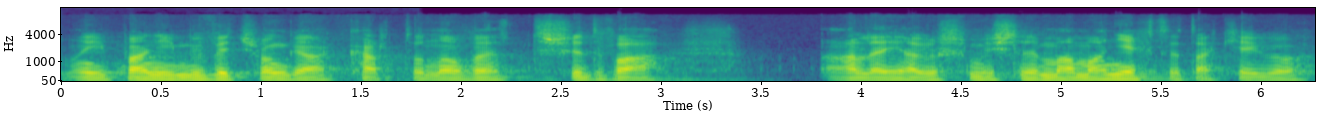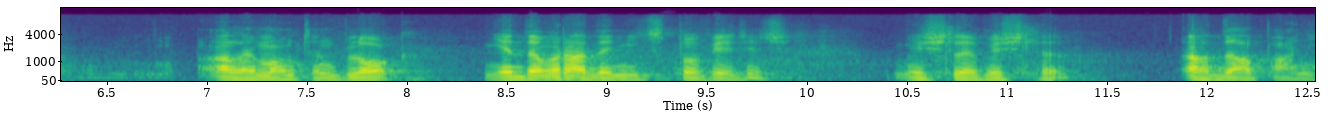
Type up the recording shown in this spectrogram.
no i pani mi wyciąga kartonowe 3,2, ale ja już myślę, mama nie chce takiego, ale mam ten blok, nie dam rady nic powiedzieć. Myślę, myślę, a da pani.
